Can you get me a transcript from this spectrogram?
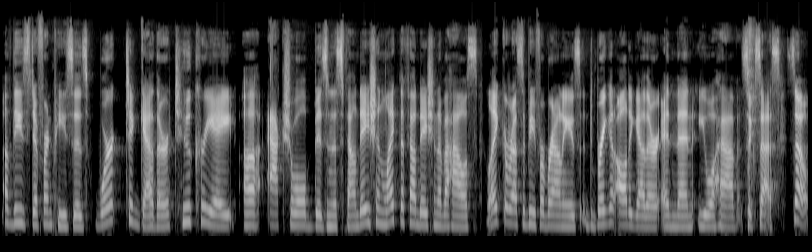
of these different pieces work together to create a actual business foundation, like the foundation of a house, like a recipe for brownies, to bring it all together, and then you will have success. So,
